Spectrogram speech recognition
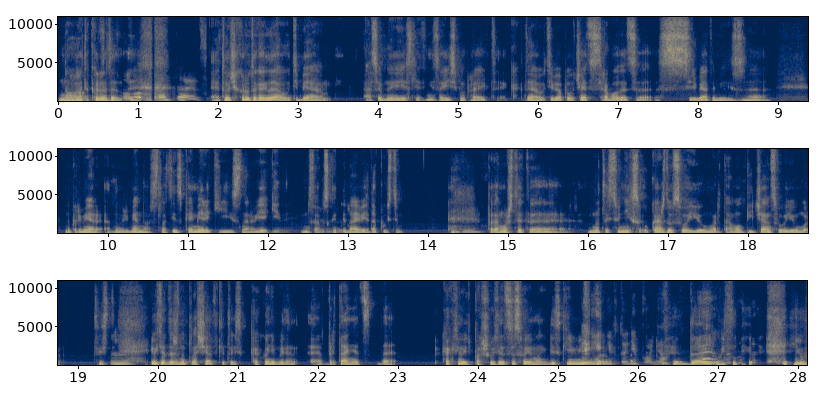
Ну, это круто. Это очень круто, когда у тебя, особенно если это независимый проект, когда у тебя получается сработаться с ребятами из, например, одновременно с Латинской Америки и с Норвегии, ну, там, Мгм. Скандинавии, допустим. Мгм. Потому что это, ну, то есть у них, у каждого свой юмор, там, у англичан свой юмор. То есть, М. и у тебя даже на площадке, то есть какой-нибудь э, британец, да, как-нибудь пошутит со своим английским юмором. никто не понял. Да, его, его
